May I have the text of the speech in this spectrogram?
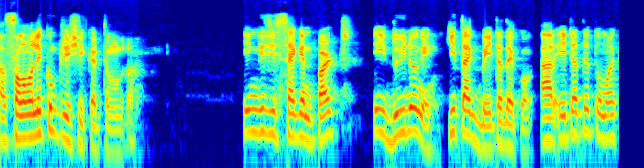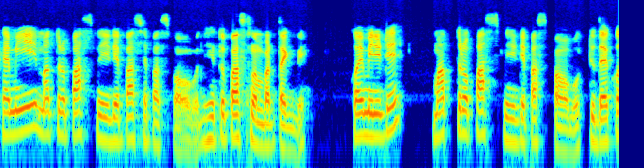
আসসালামু আলাইকুম, প্রিয় শিক্ষার্থী বন্ধুরা। ইংরেজি সেকেন্ড পার্ট এই দুই নঙে কি থাকবে এটা দেখো। আর এটাতে তোমাকে আমি মাত্র পাঁচ মিনিটে পাঁচে পাঁচ পাবো যেহেতু পাঁচ নাম্বার থাকবে। কয় মিনিটে? মাত্র পাঁচ মিনিটে পাঁচ পাবো একটু দেখো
